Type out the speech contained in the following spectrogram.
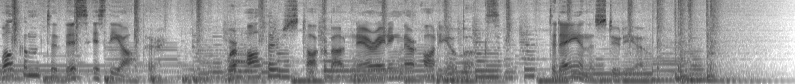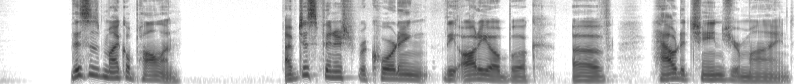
Welcome to This is the Author, where authors talk about narrating their audiobooks. Today in the studio, This is Michael Pollan. I've just finished recording the audiobook of How to Change Your Mind,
